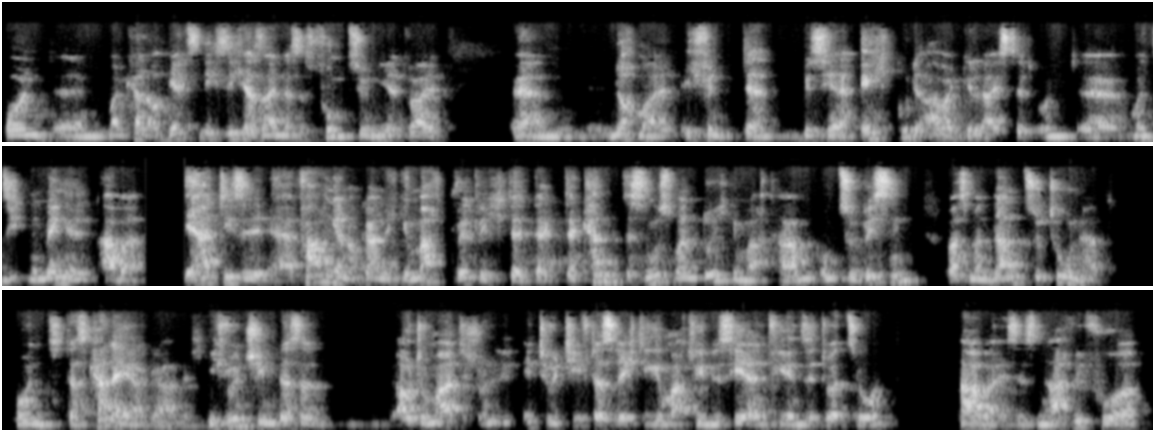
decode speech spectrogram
Und ähm, man kann auch jetzt nicht sicher sein, dass es funktioniert, weil ähm, nochmal, ich finde, der hat bisher echt gute Arbeit geleistet und äh, man sieht eine Menge, aber er hat diese Erfahrung ja noch gar nicht gemacht. Wirklich, der, der, der kann, das muss man durchgemacht haben, um zu wissen, was man dann zu tun hat. Und das kann er ja gar nicht. Ich wünsche ihm, dass er automatisch und intuitiv das Richtige macht, wie bisher in vielen Situationen. Aber es ist nach wie vor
